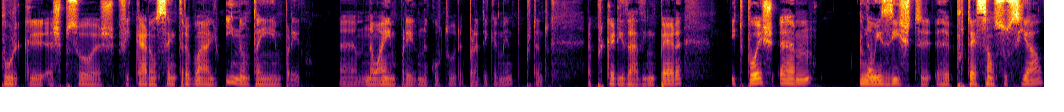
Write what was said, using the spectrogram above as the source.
porque as pessoas ficaram sem trabalho e não têm emprego. Uh, não há emprego na cultura, praticamente, portanto, a precariedade impera. E depois um, não existe uh, proteção social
